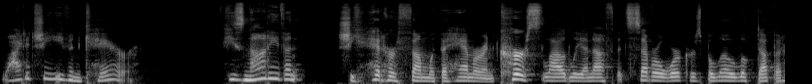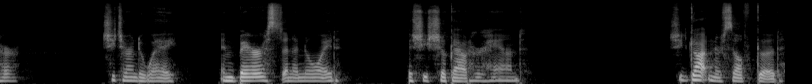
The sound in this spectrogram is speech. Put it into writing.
Why did she even care? He's not even. She hit her thumb with the hammer and cursed loudly enough that several workers below looked up at her. She turned away, embarrassed and annoyed, as she shook out her hand. She'd gotten herself good.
